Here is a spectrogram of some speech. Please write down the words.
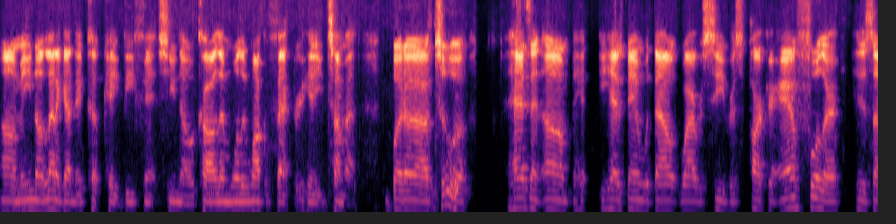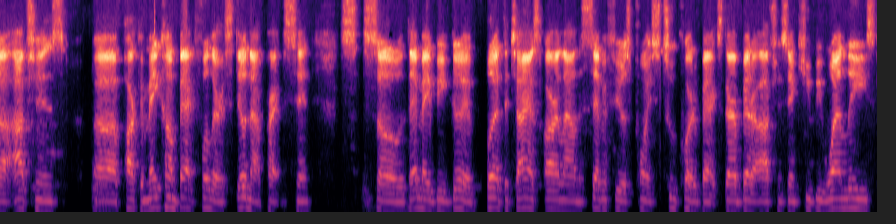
Um, and you know, Atlanta got that cupcake defense, you know, call them Willy Wonka factory here, you talking about. But uh Tua hasn't um he has been without wide receivers, Parker and Fuller. His uh options, uh Parker may come back, Fuller is still not practicing. So that may be good, but the Giants are allowing the seven fields points to quarterbacks. There are better options in QB one leagues,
